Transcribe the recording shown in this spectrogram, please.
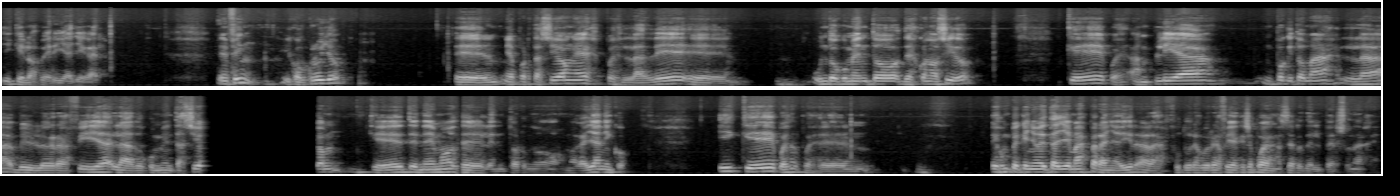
y que los vería llegar. En fin, y concluyo, eh, mi aportación es pues la de eh, un documento desconocido que pues amplía un poquito más la bibliografía, la documentación que tenemos del entorno magallánico y que, bueno, pues eh, es un pequeño detalle más para añadir a las futuras biografías que se puedan hacer del personaje.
